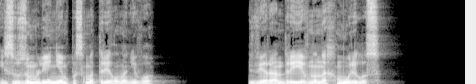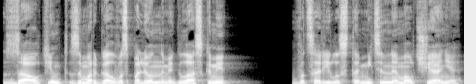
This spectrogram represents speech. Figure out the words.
и с изумлением посмотрел на него. Вера Андреевна нахмурилась. Залкинд заморгал воспаленными глазками, воцарилось томительное молчание.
